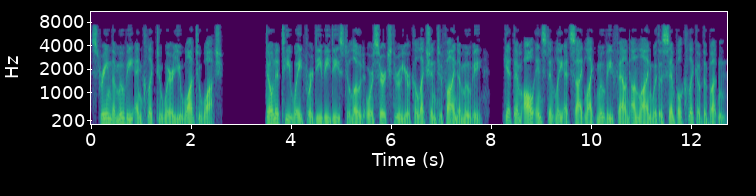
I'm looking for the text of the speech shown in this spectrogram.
Stream the movie and click to where you want to watch. Don't wait for DVDs to load or search through your collection to find a movie, Get them all instantly at site like movie found online with a simple click of the button.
